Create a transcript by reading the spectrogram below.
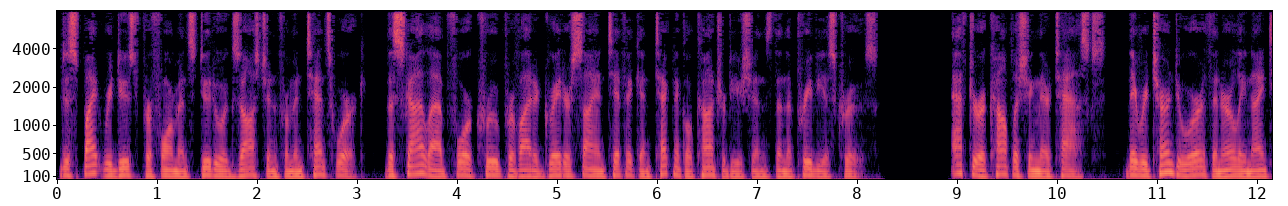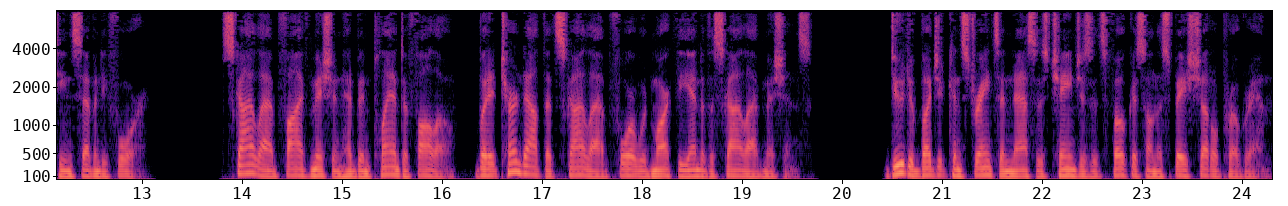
Despite reduced performance due to exhaustion from intense work, the Skylab 4 crew provided greater scientific and technical contributions than the previous crews. After accomplishing their tasks, they returned to Earth in early 1974. Skylab 5 mission had been planned to follow, but it turned out that Skylab 4 would mark the end of the Skylab missions. Due to budget constraints and NASA's changes its focus on the Space Shuttle program,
